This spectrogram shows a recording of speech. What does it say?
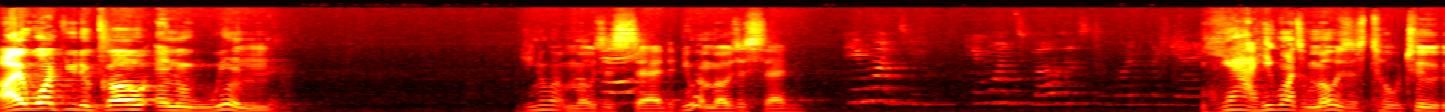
I want you to go and win do you know what Moses said? You know what Moses said? He wants, he wants Moses to win the game. Yeah, he wants Moses to, to,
